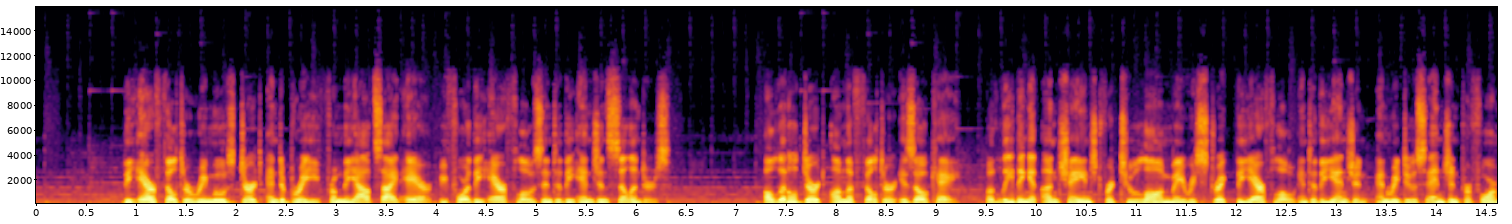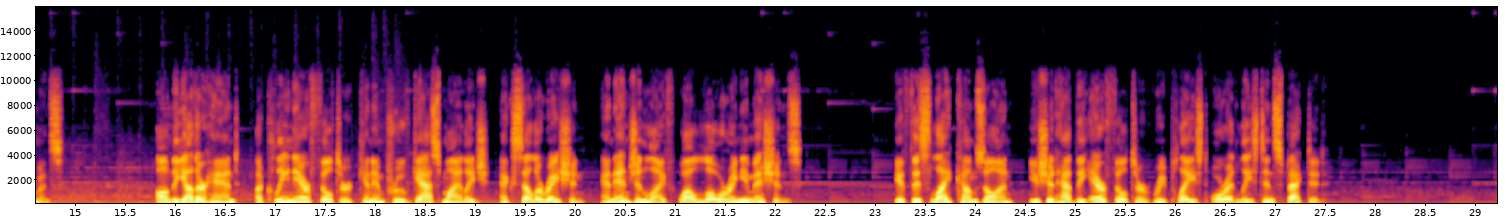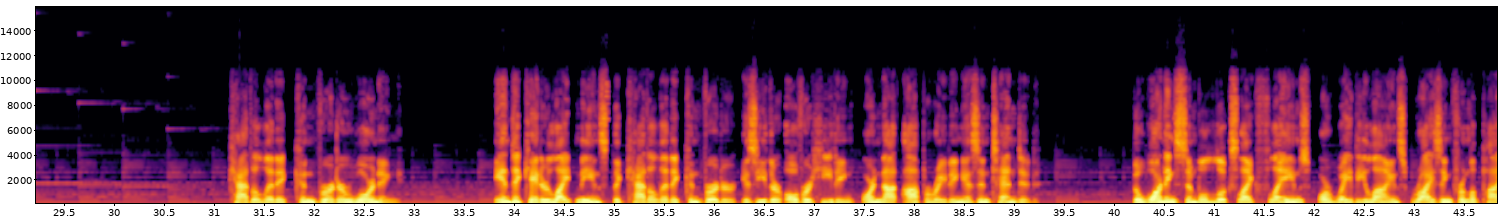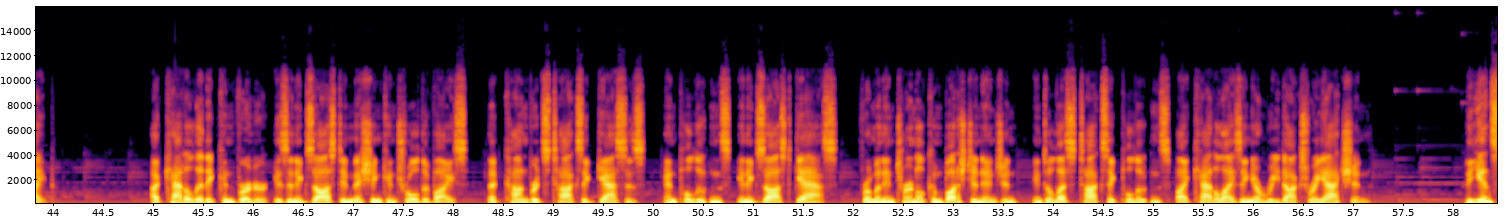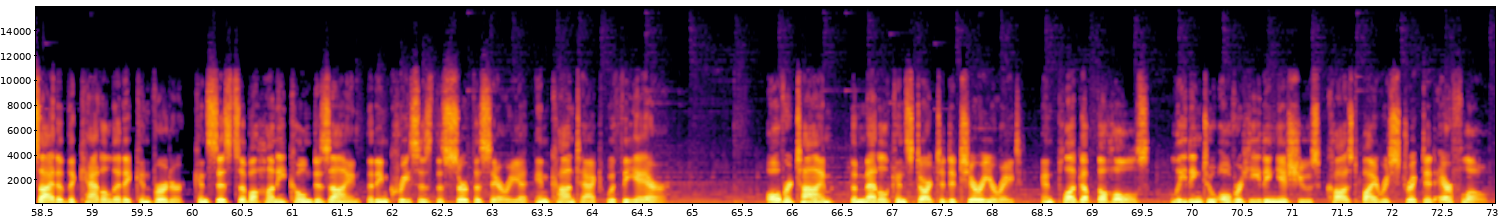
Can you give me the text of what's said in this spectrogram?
The air filter removes dirt and debris from the outside air before the air flows into the engine cylinders. A little dirt on the filter is okay, but leaving it unchanged for too long may restrict the airflow into the engine and reduce engine performance. On the other hand, a clean air filter can improve gas mileage, acceleration, and engine life while lowering emissions. If this light comes on, you should have the air filter replaced or at least inspected. Catalytic converter warning. Indicator light means the catalytic converter is either overheating or not operating as intended. The warning symbol looks like flames or wavy lines rising from a pipe. A catalytic converter is an exhaust emission control device that converts toxic gases and pollutants in exhaust gas from an internal combustion engine into less toxic pollutants by catalyzing a redox reaction. The inside of the catalytic converter consists of a honeycomb design that increases the surface area in contact with the air. Over time, the metal can start to deteriorate and plug up the holes, leading to overheating issues caused by restricted airflow.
